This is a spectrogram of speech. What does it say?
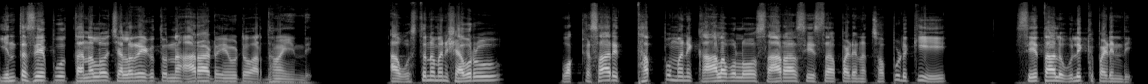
ఇంతసేపు తనలో చెలరేగుతున్న ఆరాటం ఏమిటో అర్థమయింది ఆ వస్తున్న మనిషి ఎవరు? ఒక్కసారి తప్పుమని కాలవలో సారాసీసా పడిన చప్పుడుకి సీతాలు ఉలిక్కి పడింది.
